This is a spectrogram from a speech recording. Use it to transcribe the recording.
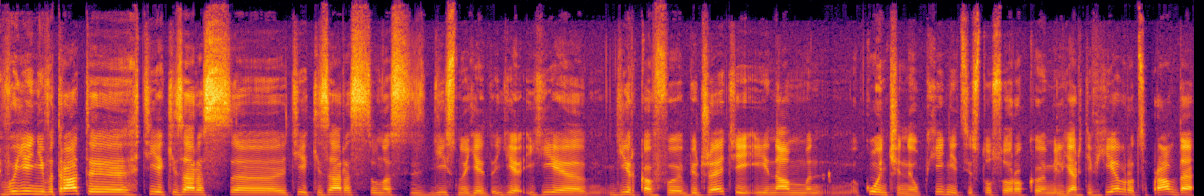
Воєнні витрати, ті, які зараз, е, ті, які зараз у нас дійсно є, є, є дірка в бюджеті, і нам конче необхідні ці 140 мільярдів євро. Це правда.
